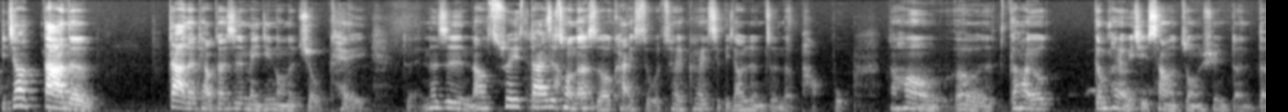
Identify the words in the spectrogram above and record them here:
比较大的大的挑战是美金龙的九 K，对，那是然后所以大概是从那时候开始，我才开始比较认真的跑步，然后、嗯、呃刚好又跟朋友一起上了中训等等，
